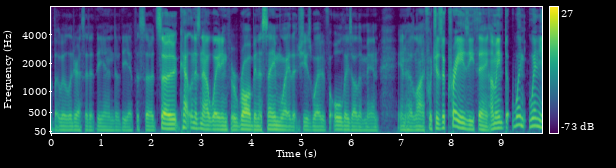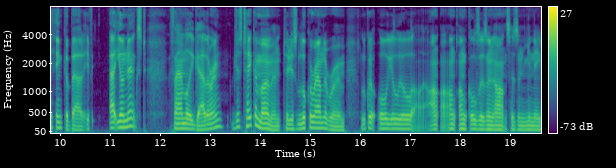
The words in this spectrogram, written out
but we'll address it at the end of the episode. So, Catelyn is now waiting for Robb in the same way that she has waited for all these other men in her life, which is a crazy thing. I mean, when when you think about it, if at your next family gathering, just take a moment to just look around the room, look at all your little un- un- uncles and aunts and your nie-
